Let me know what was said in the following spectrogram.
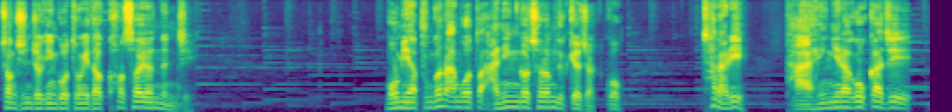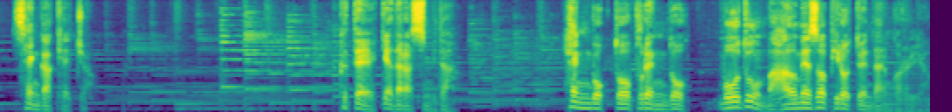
정신적인 고통이 더 커서였는지 몸이 아픈 건 아무것도 아닌 것처럼 느껴졌고 차라리 다행이라고까지 생각했죠. 그때 깨달았습니다. 행복도 불행도 모두 마음에서 비롯된다는 거를요.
